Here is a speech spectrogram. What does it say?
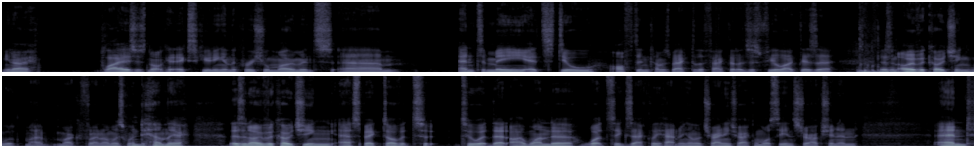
you know players just not executing in the crucial moments. Um, and to me, it still often comes back to the fact that I just feel like there's a there's an overcoaching. Whoop, my microphone almost went down there. There's an overcoaching aspect of it to, to it that I wonder what's exactly happening on the training track and what's the instruction and and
